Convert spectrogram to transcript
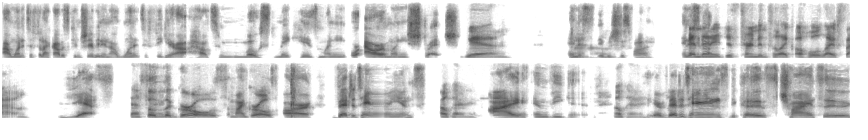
I wanted to feel like I was contributing. I wanted to figure out how to most make his money or our money stretch. Yeah. And wow. it was just fun. And, and then not, it just turned into like a whole lifestyle. Yes. That's so the girls, my girls are vegetarians. Okay. I am vegan. Okay. They're vegetarians because trying to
